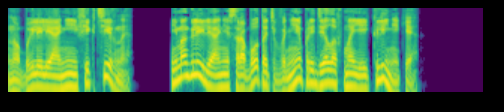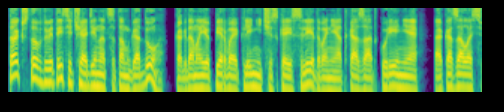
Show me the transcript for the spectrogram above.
но были ли они эффективны? И могли ли они сработать вне пределов моей клиники? Так что в 2011 году, когда мое первое клиническое исследование отказа от курения оказалось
